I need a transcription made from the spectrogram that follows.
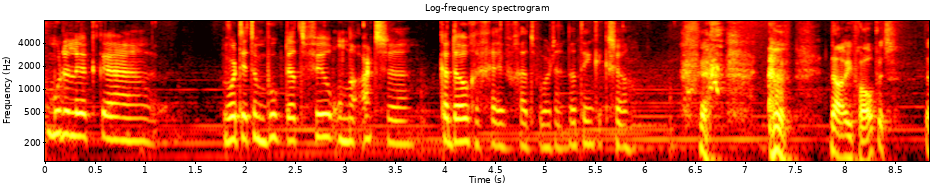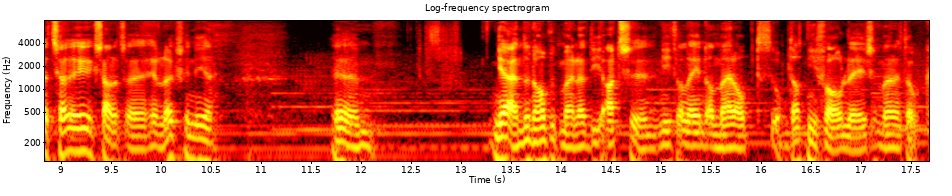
Vermoedelijk uh, wordt dit een boek dat veel onder artsen cadeau gegeven gaat worden. Dat denk ik zo. nou, ik hoop het. Dat zou, ik zou het uh, heel leuk vinden, ja. Um, ja, en dan hoop ik maar dat die artsen niet alleen dan maar op, op dat niveau lezen... maar het ook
